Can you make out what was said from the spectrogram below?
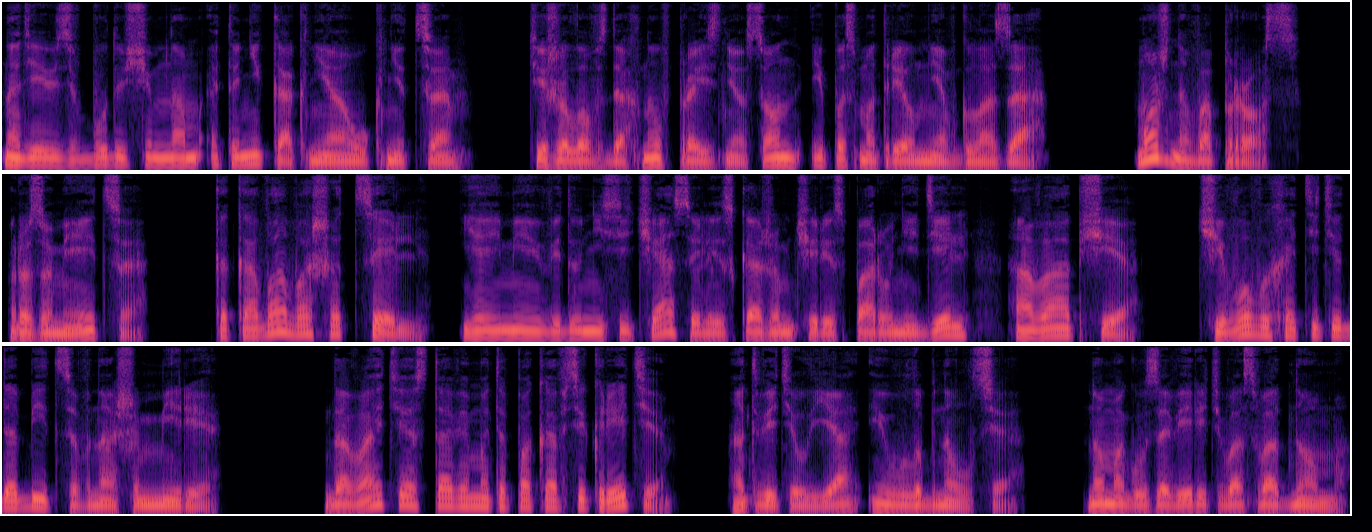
«Надеюсь, в будущем нам это никак не аукнется». Тяжело вздохнув, произнес он и посмотрел мне в глаза. «Можно вопрос?» «Разумеется. Какова ваша цель? Я имею в виду не сейчас или, скажем, через пару недель, а вообще. Чего вы хотите добиться в нашем мире? «Давайте оставим это пока в секрете», — ответил я и улыбнулся. «Но могу заверить вас в одном.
